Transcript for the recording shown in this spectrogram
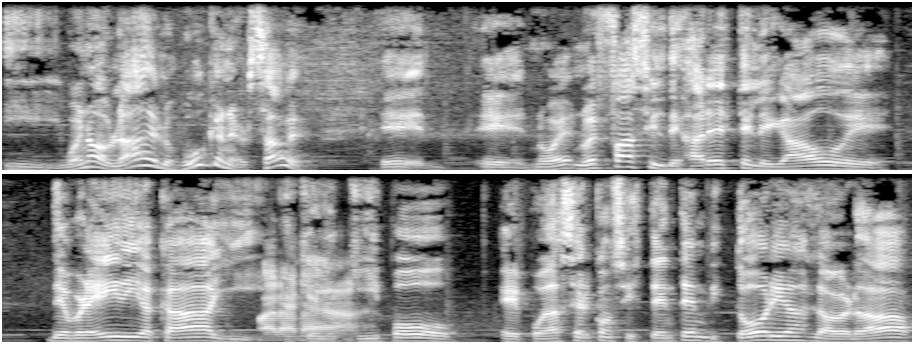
Y bueno, hablaba de los Buccaneers, ¿sabes? Eh, eh, no, es, no, es, fácil dejar este legado de, de Brady acá y, que el equipo eh, pueda ser consistente en victorias. La verdad,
